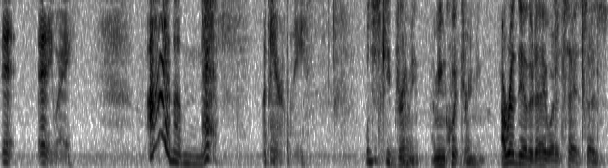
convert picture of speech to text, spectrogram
It, anyway, I am a mess, apparently. Well, just keep dreaming. I mean, quit dreaming. I read the other day what it say. It says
